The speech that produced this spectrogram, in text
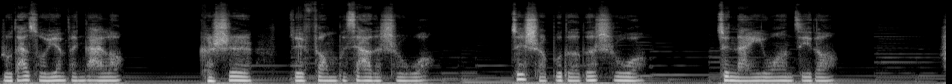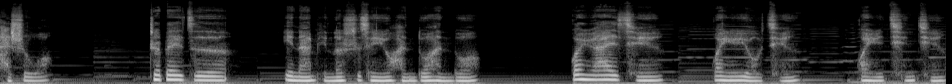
如他所愿分开了。可是最放不下的是我，最舍不得的是我，最难以忘记的还是我。这辈子。意难平的事情有很多很多，关于爱情，关于友情，关于亲情，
